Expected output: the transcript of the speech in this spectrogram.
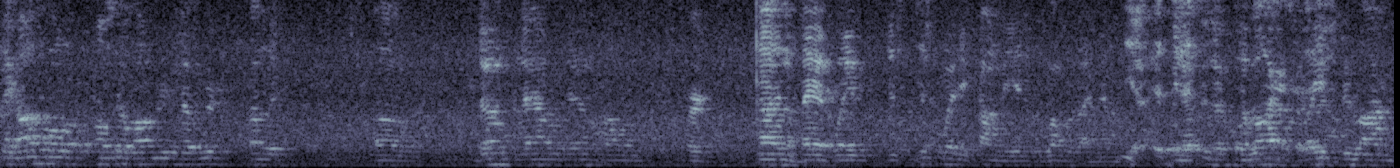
they also wholesale laundry is over, uh, done for now with them, um, or not in a bad way, just just the way the economy is with lumber right now. Yeah, it's Yeah. it's a good The quote. logs, they used to do lime,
